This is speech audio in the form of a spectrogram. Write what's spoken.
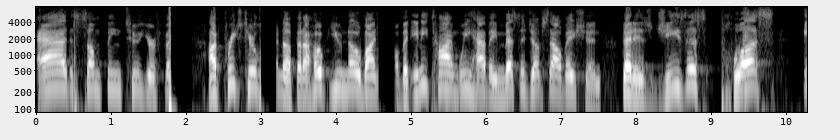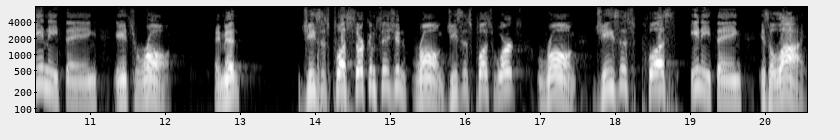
add something to your faith. I've preached here long enough that I hope you know by now that anytime we have a message of salvation that is Jesus plus anything, it's wrong. Amen? Jesus plus circumcision, wrong. Jesus plus works, wrong. Jesus plus anything is a lie.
